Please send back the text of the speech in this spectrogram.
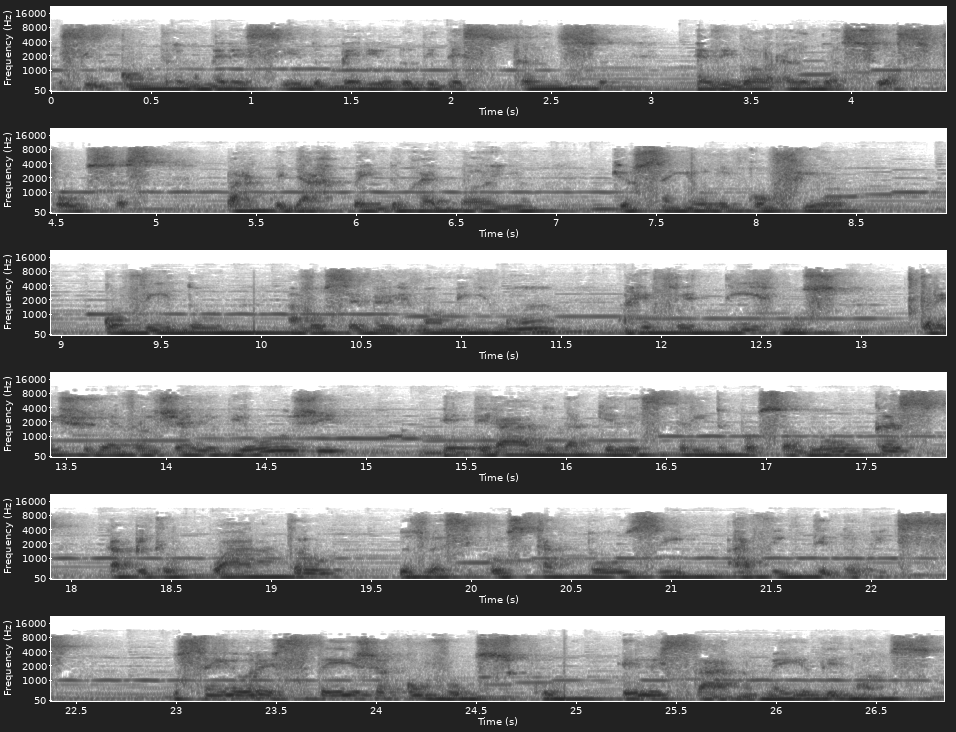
que se encontra no merecido período de descanso, revigorando as suas forças para cuidar bem do rebanho que o Senhor lhe confiou. Convido a você, meu irmão, minha irmã, a refletirmos o trecho do Evangelho de hoje, retirado daquele escrito por São Lucas, capítulo 4, dos versículos 14 a 22. O Senhor esteja convosco, Ele está no meio de nós.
